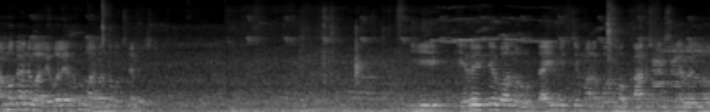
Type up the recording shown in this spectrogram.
నమ్మకాన్ని వాళ్ళు ఇవ్వలేనప్పుడు మనం అంతా వచ్చిన బెస్ట్ ఈ ఏదైతే వాళ్ళు టైం ఇచ్చి మన కోసం ఒక కాన్స్టిట్యూన్సీ లెవెల్లో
